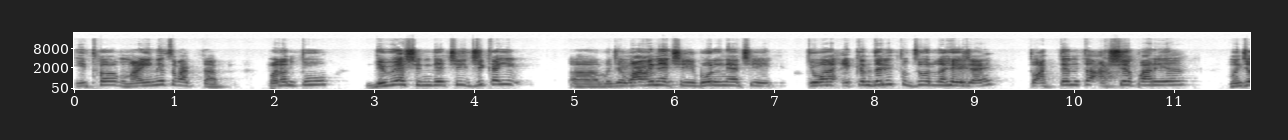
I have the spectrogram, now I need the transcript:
इथं मायनेच राखतात परंतु दिव्या शिंदेची जी काही म्हणजे वागण्याची बोलण्याची किंवा एकंदरीत जो लहेज आहे तो अत्यंत आक्षेपार्य म्हणजे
